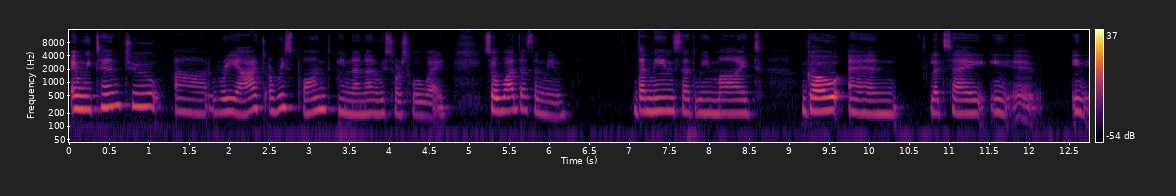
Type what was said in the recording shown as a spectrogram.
And we tend to uh, react or respond in an unresourceful way. So, what does that mean? That means that we might go and, let's say, in, uh, in,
